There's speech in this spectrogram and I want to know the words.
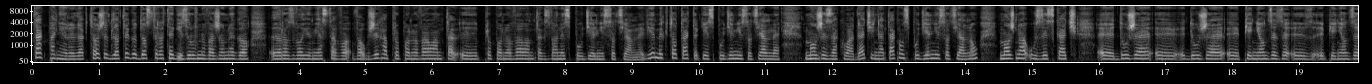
Tak, panie redaktorze, dlatego do strategii zrównoważonego e, rozwoju miasta Wałbrzycha proponowałam, ta, y, proponowałam tak zwane spółdzielnie socjalne. Wiemy, kto tak, takie spółdzielnie socjalne może zakładać i na taką spółdzielnię socjalną można uzyskać e, duże, e, duże pieniądze, pieniądze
